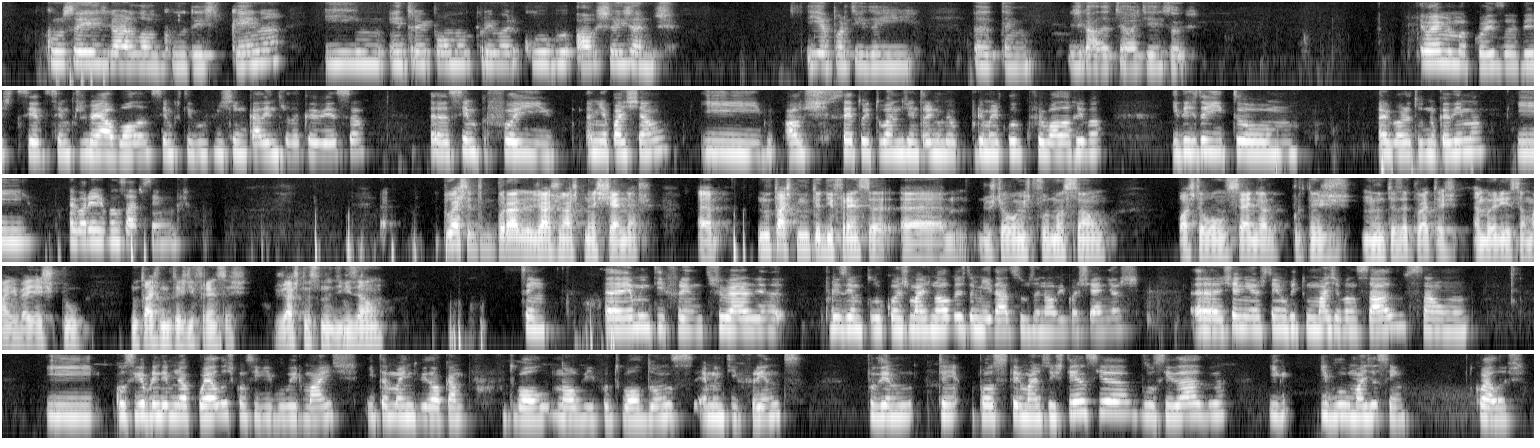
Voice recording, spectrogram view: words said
comecei a jogar logo desde pequena e entrei para o meu primeiro clube aos 6 anos. E a partir daí uh, tenho jogado até aos dias de hoje. Eu é a mesma coisa, desde cedo sempre joguei à bola, sempre tive o bichinho cá dentro da cabeça, uh, sempre foi a minha paixão e aos 7, 8 anos entrei no meu primeiro clube, que foi o Ala Riva, e desde aí estou agora tudo no Cadima e agora é avançar sempre. Tu esta temporada já jogaste nas séniores, uh, notaste muita diferença uh, dos talões de formação posta um sénior, porque tens muitas atletas, a maioria são mais velhas que tu, notas muitas diferenças? Jogaste na segunda divisão? Sim, eh, é muito diferente jogar, eh, por exemplo, com as mais novas da minha idade, sub-19 e com as séniores. Eh, as séniores têm um ritmo mais avançado, são e consigo aprender melhor com elas, consigo evoluir mais e também devido ao campo futebol 9 e futebol de 11 é muito diferente. Podemos, tem, posso ter mais resistência, velocidade e evoluo mais assim com elas.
